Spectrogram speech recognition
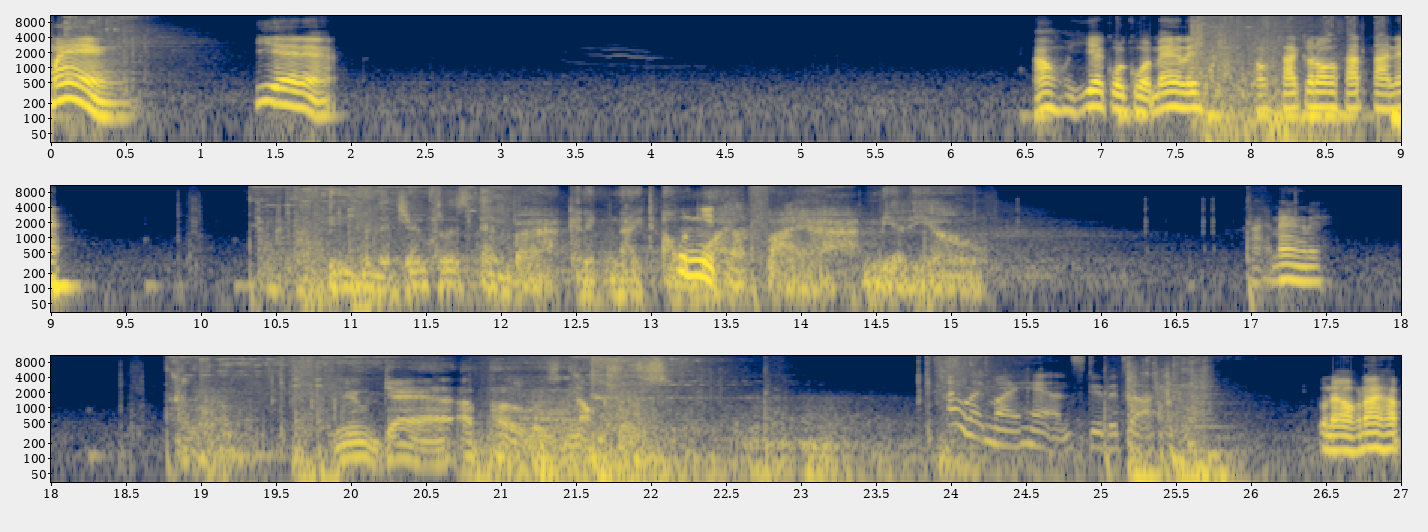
แม่งเฮียเนี่ย เอ้าเฮียโกรธๆแม่งเลยนอกซัดก็นอกซัดตาเนี้ย Even the gentlest ember can ignite a Kun ngit. wildfire, Melio. ขายแม่งเลย You dare oppose Noxus. I'll let my hands do the talking. ตัวไหนออกได้ครับ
